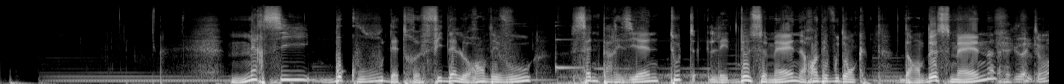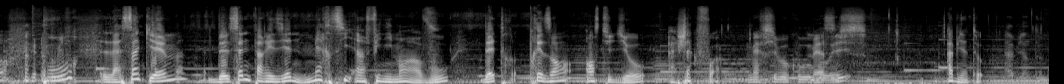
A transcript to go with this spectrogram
Merci beaucoup d'être fidèle au rendez-vous scène parisienne toutes les deux semaines. Rendez-vous donc dans deux semaines Exactement. pour la cinquième de scène parisienne. Merci infiniment à vous d'être présent en studio à chaque fois. Merci beaucoup, Merci. Boris. À bientôt. À bientôt.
